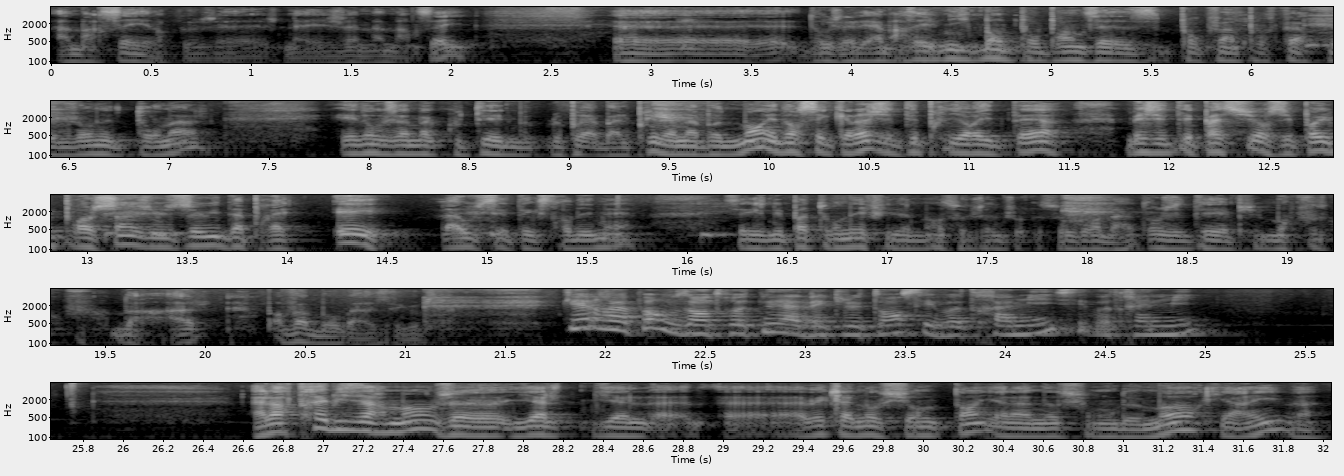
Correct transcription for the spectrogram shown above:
à Marseille, alors que je, n'allais jamais à Marseille. Euh, donc j'allais à Marseille uniquement pour, faire cette journée de tournage. Et donc ça m'a coûté le, prix, bah, prix d'un abonnement. Et dans ces cas-là, j'étais prioritaire, mais j'étais pas sûr. J'ai pas eu le prochain, j'ai eu celui d'après. Et là où c'est extraordinaire, c'est que je n'ai pas tourné finalement ce, ce jour-là. Donc j'étais absolument fou d'orage. Enfin bon, bah, c'est comme ça. Quel rapport vous entretenez avec le temps? C'est votre ami? C'est votre ennemi? Alors très bizarrement, je, y a, y a, euh, avec la notion de temps, il y a la notion de mort qui arrive.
